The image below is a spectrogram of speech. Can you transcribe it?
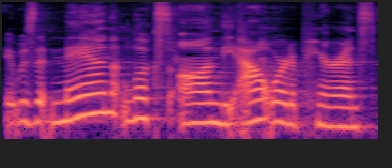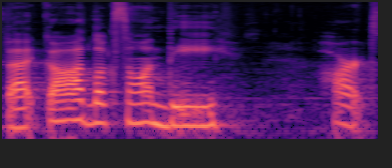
It was that man looks on the outward appearance, but God looks on the heart.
